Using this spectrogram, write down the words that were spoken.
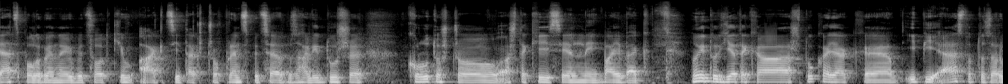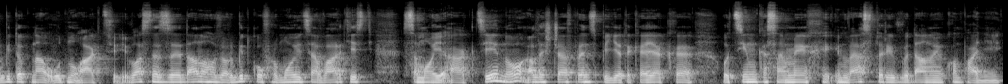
5,5% акцій. Так що, в принципі, це взагалі дуже круто, що аж такий сильний байбек. Ну і тут є така штука, як е, EPS, тобто заробіток на одну акцію. І власне з даного заробітку формується вартість самої акції. Ну, але ще, в принципі, є таке, як е, оцінка самих інвесторів даної компанії.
